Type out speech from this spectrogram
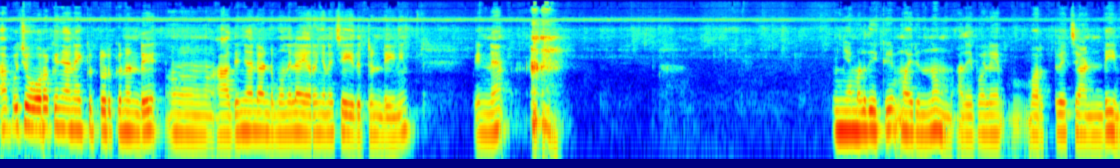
അപ്പോൾ ചോറൊക്കെ ഞാൻ ഇട്ട് കൊടുക്കുന്നുണ്ട്. ആദ്യം ഞാൻ രണ്ട് മൂന്ന് ലെയർ ഇങ്ങനെ ചെയ്തിട്ടുണ്ട് ഇനി. പിന്നെ നമ്മളിതേക്ക് മരുന്നും അതേപോലെ വറുത്ത് വെച്ച അണ്ടിയും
